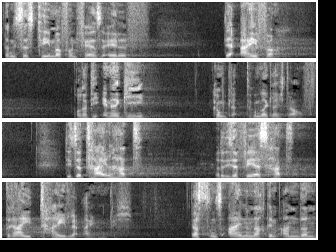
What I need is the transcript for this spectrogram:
dann ist das Thema von Vers 11 der Eifer oder die Energie. Kommt, da kommen wir gleich drauf. Dieser Teil hat, oder dieser Vers hat drei Teile eigentlich. Lasst uns einen nach dem anderen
